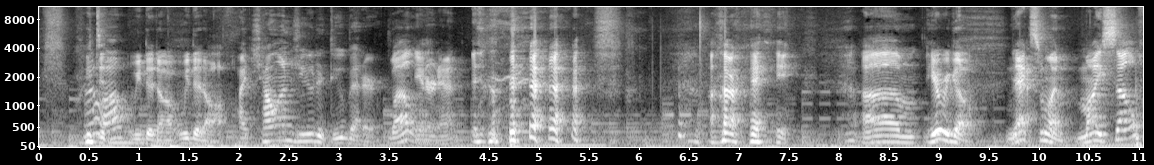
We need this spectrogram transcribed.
we Oh, did well. we did off we did off I challenge you to do better. Well- internet. All right. Um, here we go. Next one. Myself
